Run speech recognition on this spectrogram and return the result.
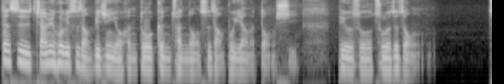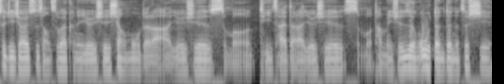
但是加密货币市场毕竟有很多跟传统市场不一样的东西，比如说除了这种刺激交易市场之外，可能有一些项目的啦，有一些什么题材的啦，有一些什么他们一些任务等等的这些，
